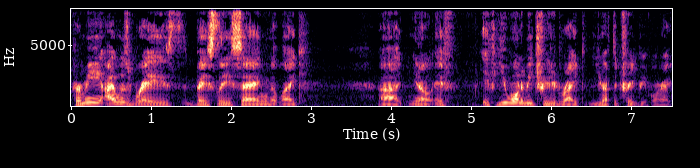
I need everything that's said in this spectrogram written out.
for me, I was raised basically saying that like, uh, you know, if if you want to be treated right, you have to treat people right,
